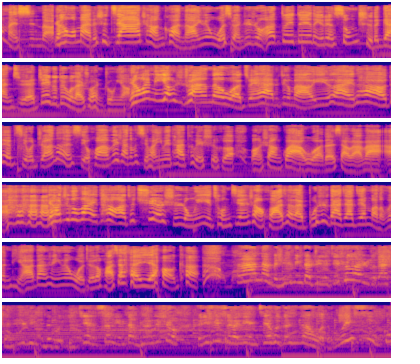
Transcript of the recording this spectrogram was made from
要买新的。然后我买的是加长款的啊，因为我喜欢这种啊堆堆的有点松弛的感觉。这个对我来说很重要。然后外面又是穿的我最爱的这个毛衣外套，对不起，我真的很喜欢。为啥那么喜欢？因为它特别适合往上挂我的小娃娃啊。然后这个外套啊，它确实容易从肩上滑下来，不不是大家肩膀的问题啊。但是因为我觉得滑下来也好看。好啦，那本期视频到这里就结束了。如果大家喜欢这视频，记得给我一键三连、赞评论支持我。本期视频所有链接会更新在我的微信公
